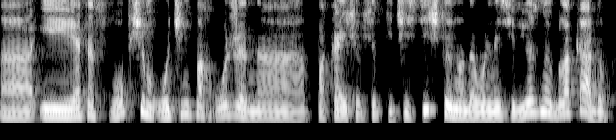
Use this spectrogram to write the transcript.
А, и это, в общем, очень похоже на пока еще все-таки частичную, но довольно серьезную блокаду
